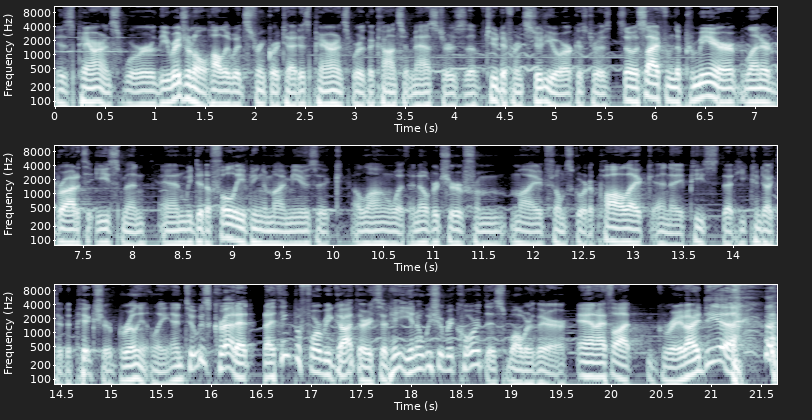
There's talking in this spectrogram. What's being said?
his parents were the original Hollywood String Quartet. His parents were the concert masters of two different studio orchestras. So aside from the premiere, Leonard brought it to Eastman, and we did a full evening of my music, along with an overture from my film score to Pollock and a piece that he conducted a picture brilliantly. And to his credit, I think before we got there, he said, Hey, you know, we should record this while we're there. And I thought, Great idea.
